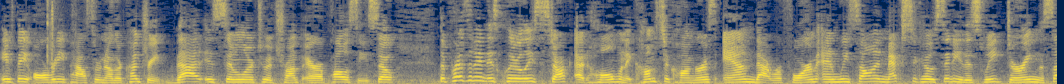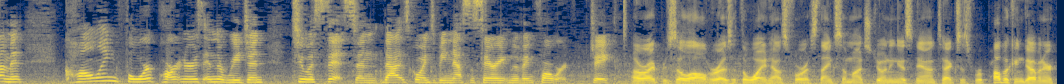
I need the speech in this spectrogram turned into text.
if they already pass through another country. That is similar to a Trump era policy. So, the president is clearly stuck at home when it comes to Congress and that reform. And we saw in Mexico City this week during the summit calling for partners in the region to assist. And that is going to be necessary moving forward. Jake? All right, Priscilla Alvarez at the White House for us. Thanks so much. Joining us now, in Texas Republican Governor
